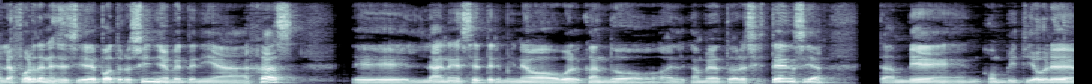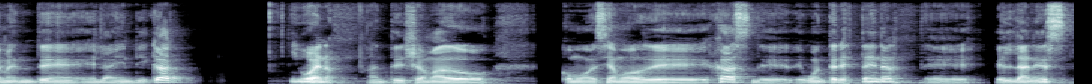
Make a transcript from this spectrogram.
la fuerte necesidad de patrocinio que tenía Haas, eh, el danés se terminó volcando al campeonato de resistencia, también compitió brevemente en la IndyCar. Y bueno, ante el llamado, como decíamos, de Haas, de, Winter Steiner, eh, el danés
